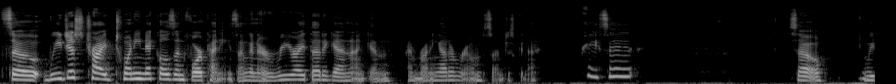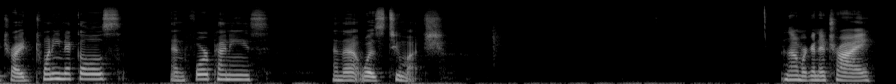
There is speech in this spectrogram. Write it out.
So we just tried 20 nickels and four pennies. I'm going to rewrite that again. Again, I'm running out of room, so I'm just going to erase it. So we tried 20 nickels and four pennies, and that was too much. Now we're going to try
